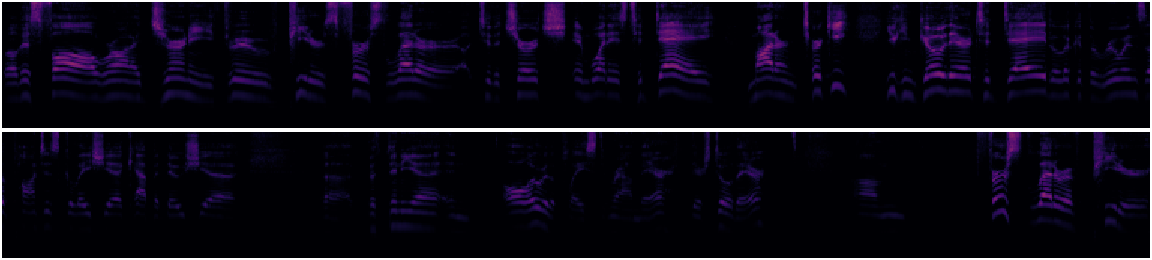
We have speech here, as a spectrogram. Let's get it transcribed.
Well, this fall, we're on a journey through Peter's first letter to the church in what is today modern Turkey. You can go there today to look at the ruins of Pontus, Galatia, Cappadocia, uh, Bithynia, and all over the place around there. They're still there. Um, first letter of Peter,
